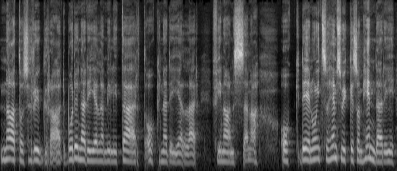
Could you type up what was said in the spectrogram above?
Natos ryggrad, både när det gäller militärt och när det gäller finanserna. Och det är nog inte så hemskt mycket som händer i,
